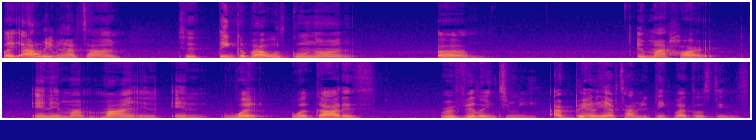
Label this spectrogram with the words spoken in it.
Like I don't even have time to think about what's going on um in my heart and in my mind and, and what what God is revealing to me. I barely have time to think about those things.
